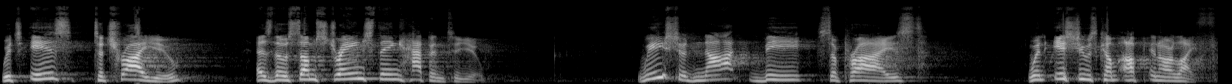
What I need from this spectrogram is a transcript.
which is to try you, as though some strange thing happened to you. We should not be surprised when issues come up in our life.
